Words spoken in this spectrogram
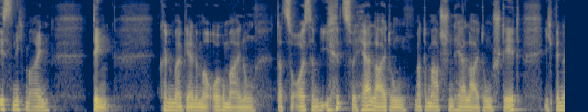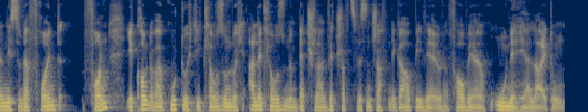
ist nicht mein Ding. Könnt ihr mal gerne mal eure Meinung dazu äußern, wie ihr zur Herleitung, mathematischen Herleitung steht. Ich bin da nicht so der Freund von. Ihr kommt aber gut durch die Klausuren, durch alle Klausuren im Bachelor Wirtschaftswissenschaften, egal ob BWL oder VWL, ohne Herleitung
